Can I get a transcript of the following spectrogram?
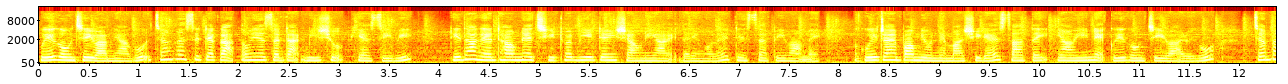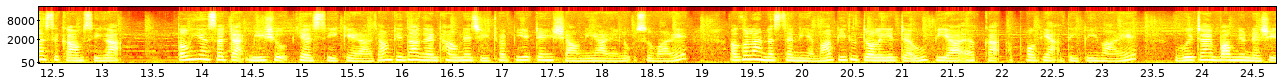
ကွေးကုန်းချေရွာများကိုအချမ်းဖက်စစ်တပ်က3ရက်ဆက်တိုက်မိရှို့ဖျက်ဆီးပြီးဒေသခံထောင်နဲ့ချီထွက်ပြေးတိမ်းရှောင်နေရတဲ့တဲ့ရင်ကိုလည်းတင်ဆက်ပေးပါမယ်။မကွေးတိုင်းပေါမြို့နယ်မှာရှိတဲ့စာသိမ်းညောင်ရင်းနဲ့ကွေးကုန်းချေရွာတွေကိုချမ်းဖက်စစ်ကောင်စီက3ရက်ဆက်တိုက်မိရှို့ဖျက်ဆီးခဲ့တာကြောင့်ဒေသခံထောင်နဲ့ချီထွက်ပြေးတိမ်းရှောင်နေရတယ်လို့ဆိုပါတယ်။အောက်ကလ22ရက်မှာပြည်သူတော်လှန်ရေးတပ်ဦး PRF ကအဖော်ပြအသိပေးပါတယ်။ မကွေးတိုင်းပေါမြို့နယ်ရှိ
